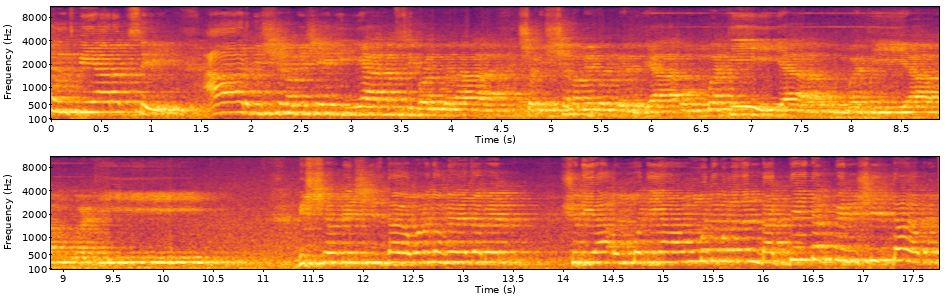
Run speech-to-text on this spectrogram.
বলবে ইয়া রাবসি আর বিশ্বনবী সেই দিন, ইয়া রাবসি বলবে না। বিশ্বনবী বলবেন, ইয়া উম্মতি ইয়া উম্মতি ইয়া উম্মতি। বিশ্বনবী সিজদায় অবনত হয়ে যাবেন। শুধু ইয়া উম্মতি ইয়া উম্মতি বলেছেন ডাকতেই ডাকবেন, সিজদায় অবনত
